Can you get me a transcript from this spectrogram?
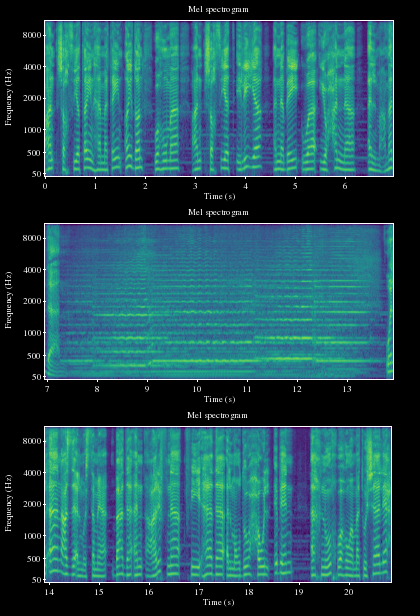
عن شخصيتين هامتين أيضا وهما عن شخصية إيليا النبي ويوحنا المعمدان. والآن عز المستمع بعد أن عرفنا في هذا الموضوع حول ابن أخنوخ وهو متشالح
